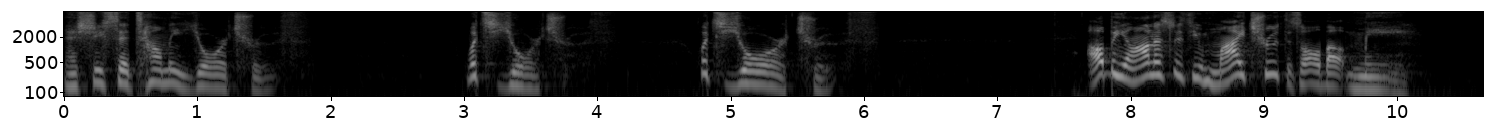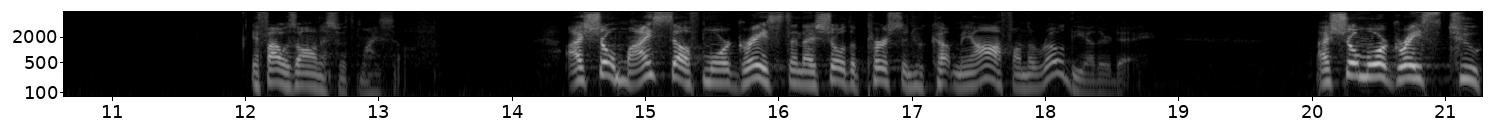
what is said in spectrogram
And she said, Tell me your truth. What's your truth? What's your truth? I'll be honest with you, my truth is all about me. If I was honest with myself, I show myself more grace than I show the person who cut me off on the road the other day. I show more grace to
